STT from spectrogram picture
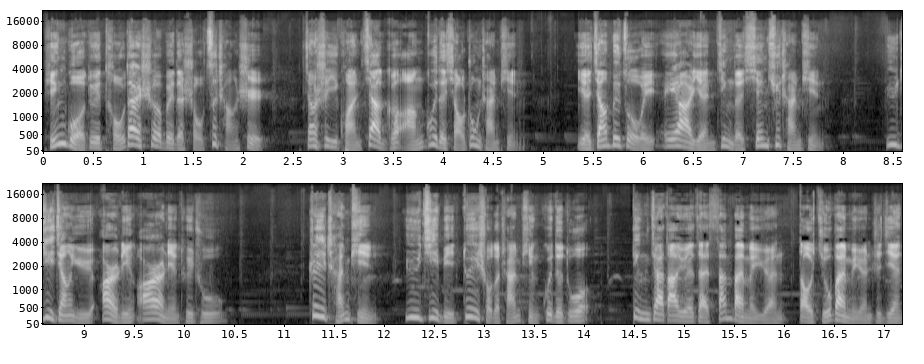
苹果对头戴设备的首次尝试，将是一款价格昂贵的小众产品，也将被作为 AR 眼镜的先驱产品，预计将于二零二二年推出。这一产品预计比对手的产品贵得多。定价大约在三百美元到九百美元之间，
